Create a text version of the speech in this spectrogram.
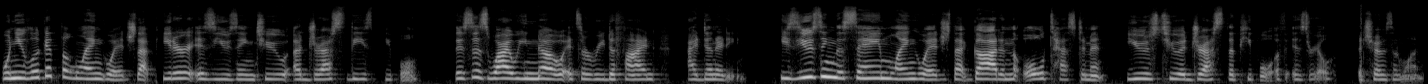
When you look at the language that Peter is using to address these people, this is why we know it's a redefined identity. He's using the same language that God in the Old Testament used to address the people of Israel the chosen one.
